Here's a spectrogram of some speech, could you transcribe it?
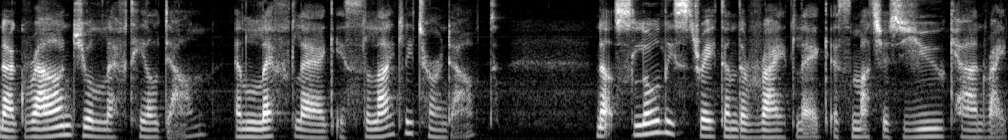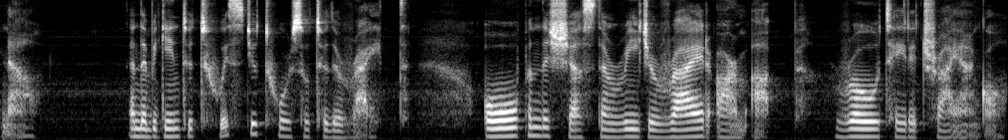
Now ground your left heel down and left leg is slightly turned out. Now slowly straighten the right leg as much as you can right now. And then begin to twist your torso to the right. Open the chest and reach your right arm up rotated triangle.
